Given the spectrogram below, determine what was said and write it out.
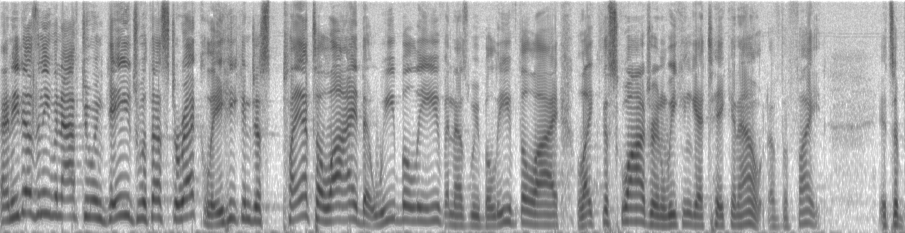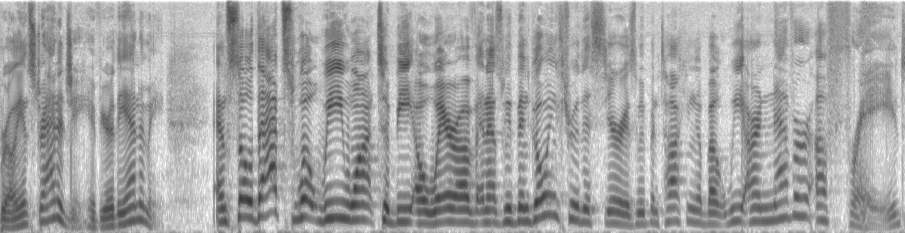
And he doesn't even have to engage with us directly. He can just plant a lie that we believe. And as we believe the lie, like the squadron, we can get taken out of the fight. It's a brilliant strategy if you're the enemy. And so that's what we want to be aware of. And as we've been going through this series, we've been talking about we are never afraid,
